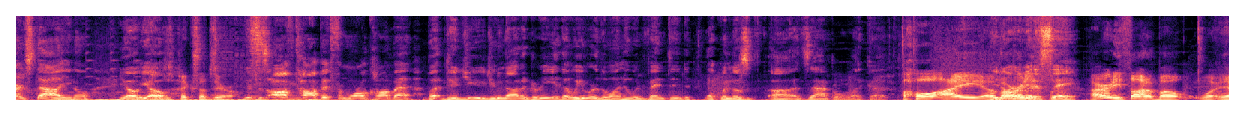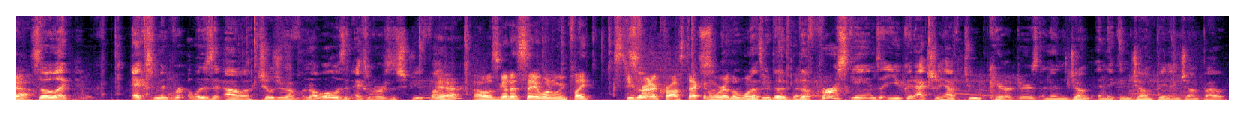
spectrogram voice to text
turn style, you know. Yo, yo. Just pick Sub Zero. This is off topic for Mortal Kombat, but did you do you not agree that we were the one who invented like Windows uh, example like uh, Oh, I have you know what I'm already. say? I already thought about what. Yeah. So like X Men. What is it? Uh, Children of no. What was it? X Men versus Street Fighter. Yeah, I was gonna say when we played Street So- Fighter Cross Tekken, we're the ones the, who the, did that. the first games that you could actually have two characters and then jump and they can jump in and jump out.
